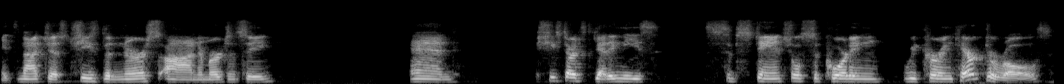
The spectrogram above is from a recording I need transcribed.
It's not just she's the nurse on emergency. And she starts getting these substantial supporting recurring character roles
